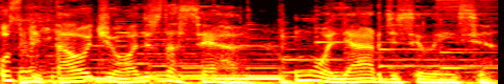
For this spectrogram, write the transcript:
Hospital de Olhos da Serra, um olhar de excelência.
